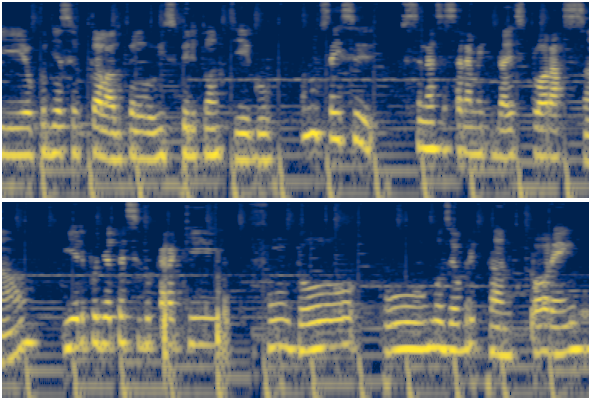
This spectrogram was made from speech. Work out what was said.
que eu podia ser tutelado pelo espírito antigo. Eu não sei se, se necessariamente da exploração. E ele podia ter sido o cara que fundou o Museu Britânico. Porém,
